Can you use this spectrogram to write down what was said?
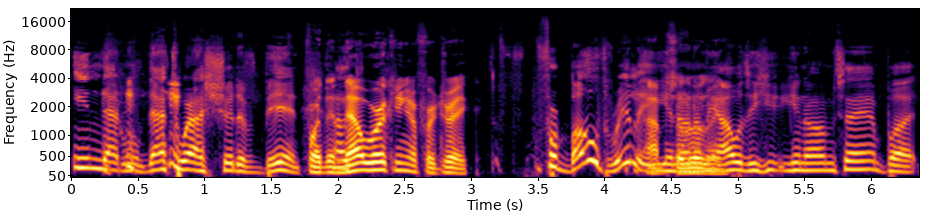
in that room. That's where I should have been. For the was- networking or for Drake? for both really you know what i mean? I was a hu- you know what i'm saying? But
